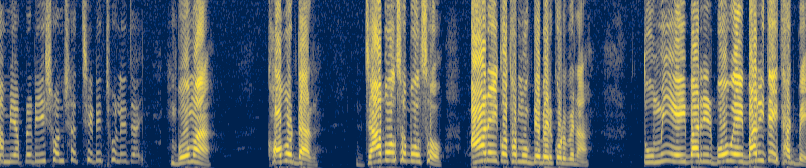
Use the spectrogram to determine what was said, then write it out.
আমি আপনার এই সংসার ছেড়ে চলে যাই। বৌমা খবরদার যা বলছো বলছো আর এই কথা মুখ দিয়ে বের করবে না। তুমি এই বাড়ির বউ এই বাড়িতেই থাকবে।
